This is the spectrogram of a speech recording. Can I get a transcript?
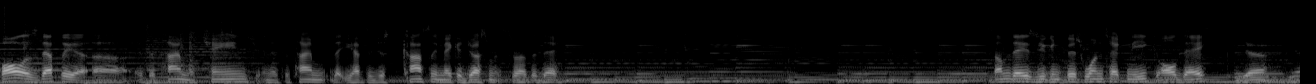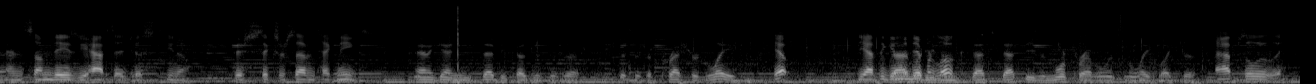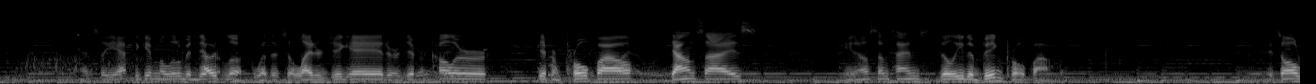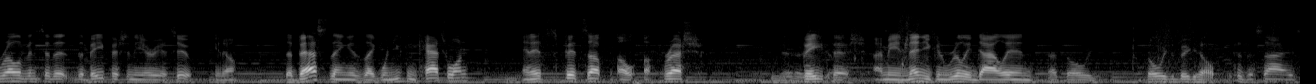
Fall is definitely a, uh, it's a time of change and it's a time that you have to just constantly make adjustments throughout the day. Some days you can fish one technique all day Yeah, yeah. and some days you have to just, you know, fish six or seven techniques. And again, you said because this is a this is a pressured lake. Yep. You have to give them a different even- look. That's that's even more prevalent in a lake like this. Absolutely. And so you have to give them a little bit different look, whether it's a lighter jig head or a different color, different profile, downsize. You know, sometimes they'll eat a big profile. It's all relevant to the, the bait fish in the area too, you know. The best thing is like when you can catch one and it spits up a, a fresh bait fish. I mean, then you can really dial in That's always it's always a big help. to the size.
